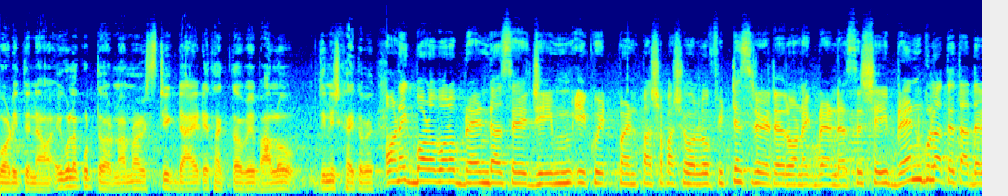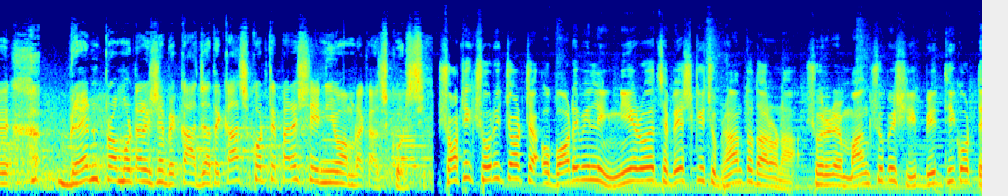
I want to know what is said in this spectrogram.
বডিতে নেওয়া এগুলো করতে পারবেন না। আপনার স্ট্রিক্ট ডায়েটে থাকতে হবে ভালো জিনিস খাইতে হবে। অনেক বড় বড় ব্র্যান্ড আছে জিম ইকুইপমেন্ট পাশাপাশি হলো ফিটনেস রিলেটেড অনেক ব্র্যান্ড আছে। সেই ব্র্যান্ডগুলোতে তাদের ব্র্যান্ড প্রমোটার হিসেবে কাজ যাতে কাজ করতে পারে সেই নিয়েও আমরা কাজ করছি। সঠিক শরীরচর্চা ও বডি বিল্ডিং নিয়ে রয়েছে বেশ কিছু ভ্রান্ত ধারণা। শরীরের মাংসপেশি বৃদ্ধি করতে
